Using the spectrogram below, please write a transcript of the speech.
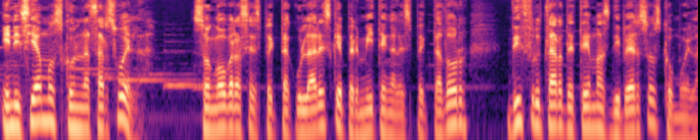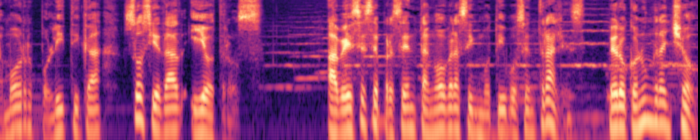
Iniciamos con la zarzuela. Son obras espectaculares que permiten al espectador disfrutar de temas diversos como el amor, política, sociedad y otros. A veces se presentan obras sin motivos centrales, pero con un gran show.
